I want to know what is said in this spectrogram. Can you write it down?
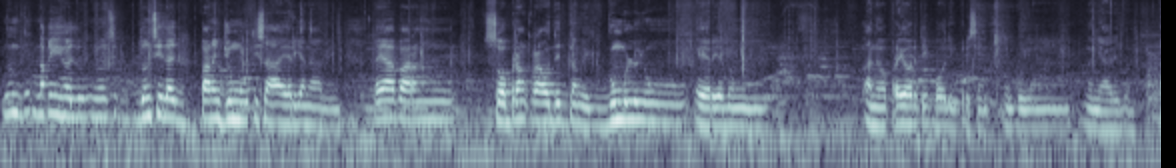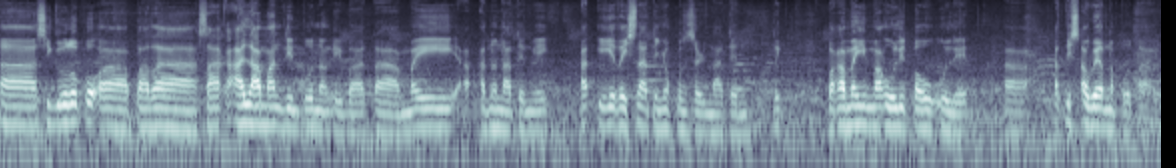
nung nakihalo, nung doon sila parang jumuti sa area namin. Kaya parang sobrang crowded kami. Gumulo yung area ng ano, priority polling precinct. Yun po yung nangyari doon. Ah, siguro po ah, para sa kaalaman din po ng iba at ah, may ah, ano natin may ah, i-raise natin yung concern natin. Like, baka may maulit pa uulit. Ah, at least aware na po tayo.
